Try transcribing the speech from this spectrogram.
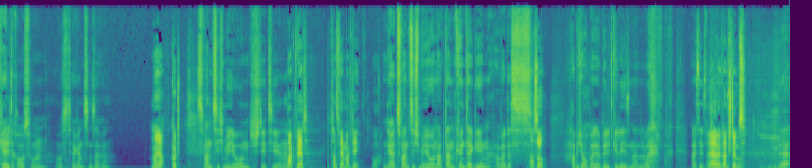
Geld rausholen aus der ganzen Sache. Naja, gut. 20 Millionen steht hier. Ne? Marktwert? Transfermarkt.de? Ja, 20 Millionen, ab dann könnte er gehen. Aber das Ach so. habe ich auch bei der Bild gelesen. Also weiß jetzt nicht. Ja, dann stimmt's. So. Ja,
